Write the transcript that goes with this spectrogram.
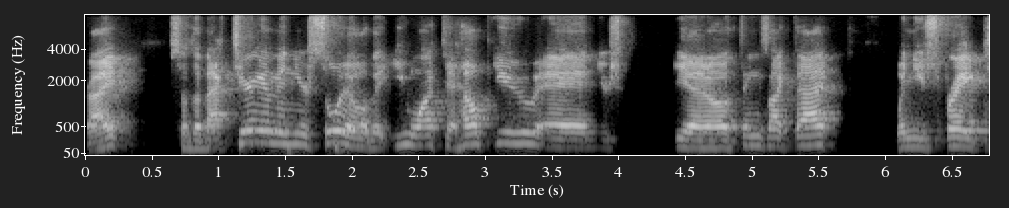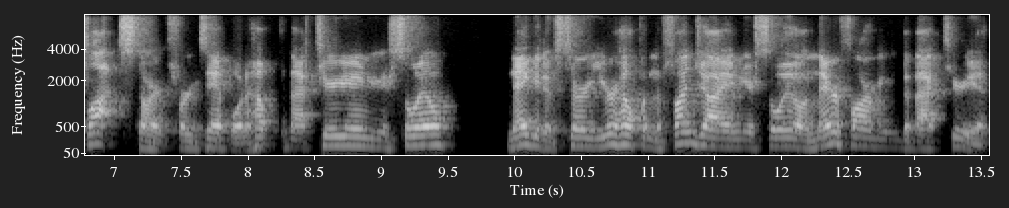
right? So the bacterium in your soil that you want to help you and your, you know, things like that. When you spray plot start, for example, to help the bacteria in your soil, negative, sir. You're helping the fungi in your soil and they're farming the bacteria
